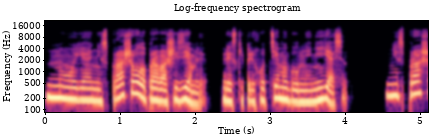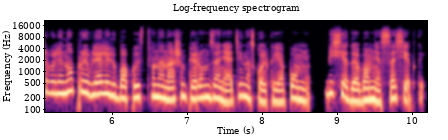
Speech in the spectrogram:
Но я не спрашивала про ваши земли. Резкий переход темы был мне неясен. Не спрашивали, но проявляли любопытство на нашем первом занятии, насколько я помню, беседуя обо мне с соседкой,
